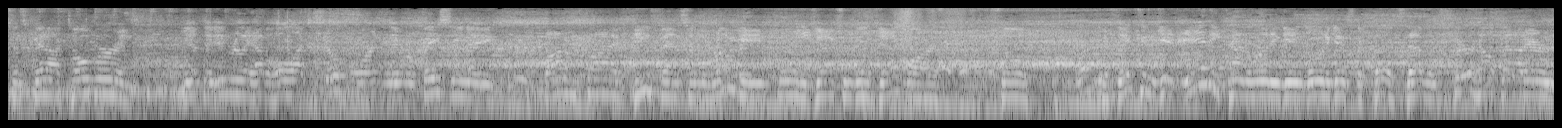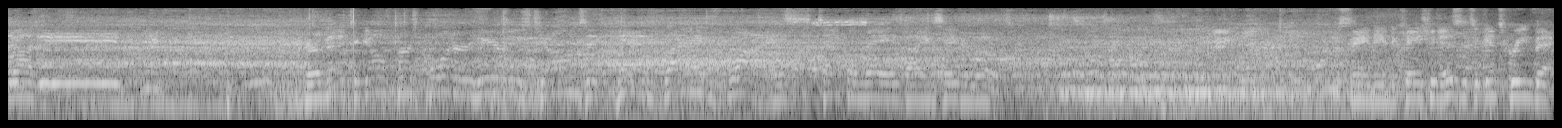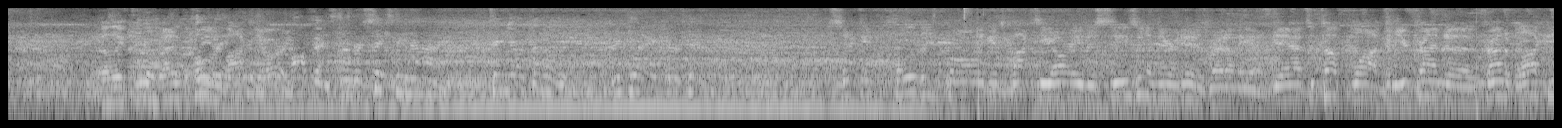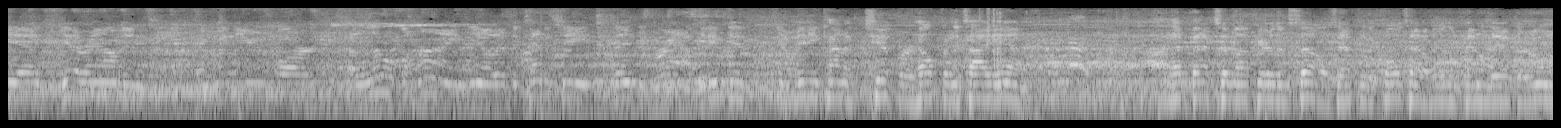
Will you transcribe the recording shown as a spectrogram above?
since mid-October, and yet they didn't really have a whole lot to show for it. They were facing a bottom five defense in the run game for the Jacksonville Jaguars. So if they can get any kind of running game going against the Colts, that will sure help out Aaron Rodgers. For a minute to go, first quarter. Here is Jones 10. Flag flies. Tackle made by Xavier indication is it's against Green Bay. Well, they threw it right at the feet of Bakhtiari. Offense number 69. 10-yard penalty. Replay, first down. Second holding call against Bakhtiari this season, and there it is, right on the edge. Yeah, it's a tough block. I mean, you're trying to trying to block the edge, get around, and, and when you are a little behind, you know, there's a tendency then to grab. You didn't get, you know, any kind of chip or help from the tight end setbacks them up here themselves after the Colts had a holding penalty of their own.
